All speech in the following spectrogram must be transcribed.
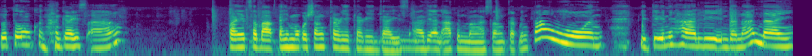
lutuon ko na guys ang panit sa baka. Himo ko siyang kari-kari guys. Adi an akon mga sangkap in taon. Ito inihali in the nanay.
